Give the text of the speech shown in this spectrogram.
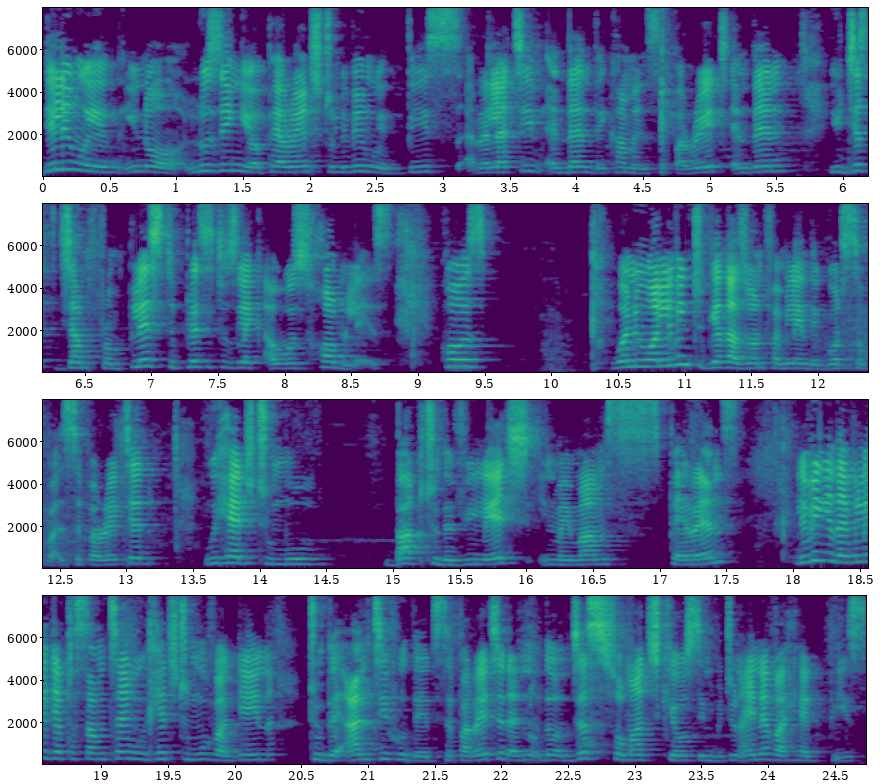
dealing with you know losing your parent to living with this relative and then they come and separate. And then you just jump from place to place. It was like i was homeless. Because when we were living together as one family and they got separated we had to move back to the village in my mom's parents. Living in the village after some time we had to move again to the auntie who they'd separated and there was just so much chaos in between. I never had peace.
